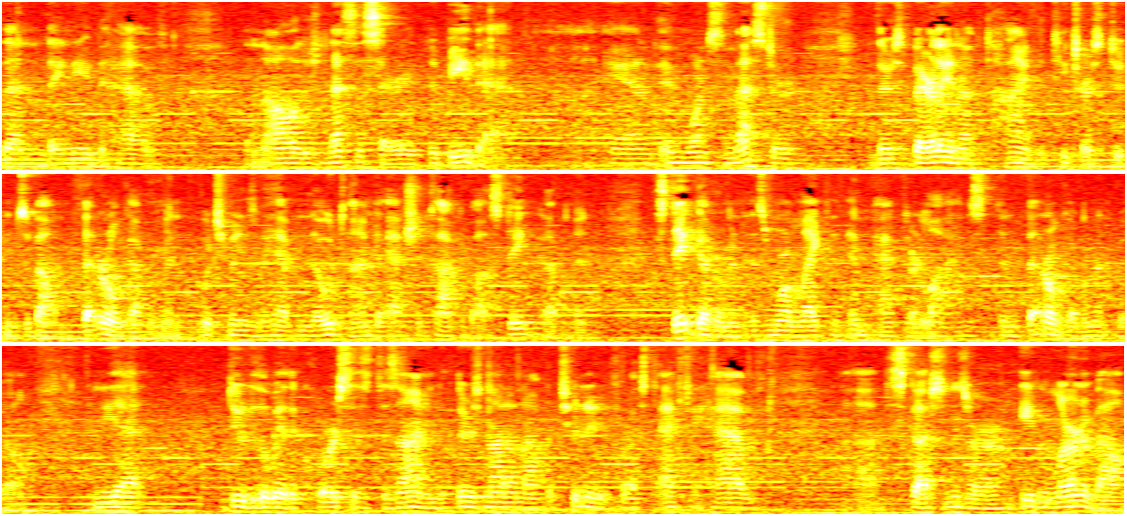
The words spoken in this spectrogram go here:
then they need to have the knowledge necessary to be that. Uh, and in one semester, there's barely enough time to teach our students about federal government, which means we have no time to actually talk about state government. State government is more likely to impact their lives than federal government will, and yet, due to the way the course is designed, there's not an opportunity for us to actually have uh, discussions or even learn about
